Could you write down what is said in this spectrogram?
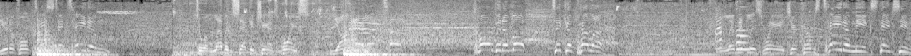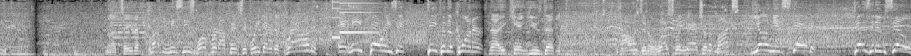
beautiful to Tatum. To 11 second chance points. Young on top. Carving him up to Capela. Limitless rage. Here comes Tatum, the extension. Uh, Tatum. Cut misses. Horford offensive rebound to Brown, and he buries it deep in the corner. Now he can't use that. Collins in a wrestling match on the box. Young instead does it himself.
